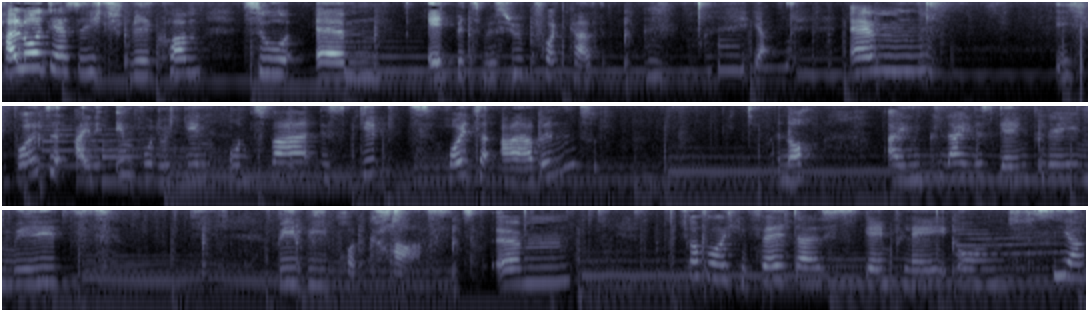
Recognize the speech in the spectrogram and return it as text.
Hallo und herzlich willkommen zu ähm, 8-Bits Mystery Podcast. ja. Ähm, ich wollte eine Info durchgehen und zwar es gibt heute Abend noch ein kleines Gameplay mit Baby Podcast. Ähm, ich hoffe, euch gefällt das Gameplay und see ya.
